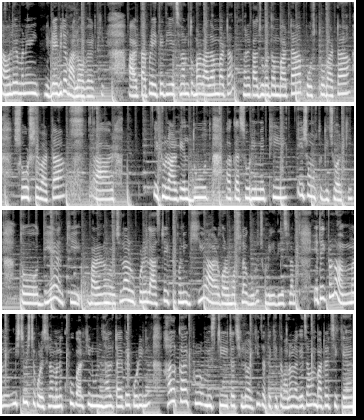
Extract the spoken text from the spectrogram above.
তাহলে মানে গ্রেভিটা ভালো হবে আর কি। আর তারপরে এতে দিয়েছিলাম তোমার বাদাম বাটা মানে কাজু বাদাম বাটা, পোস্ত বাটা, সর্ষে বাটা আর একটু নারকেল দুধ কাসুরি মেথি, এই সমস্ত কিছু আর কি। তো দিয়ে আর কি বানানো হয়েছিল। আর উপরে লাস্টে একটুখানি ঘি আর গরম মশলা গুঁড়ো ছড়িয়ে দিয়েছিলাম। এটা একটু না মানে মিষ্টি মিষ্টি করেছিলাম। মানে খুব আর কি নুন ঝাল টাইপের করিনি। হালকা একটু মিষ্টিটা ছিল আর কি, যাতে খেতে ভালো লাগে। যেমন বাটার চিকেন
